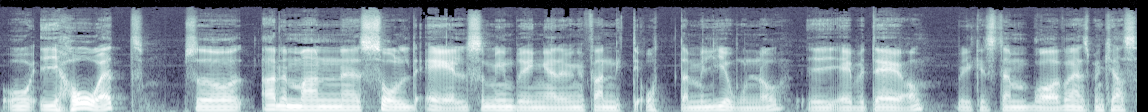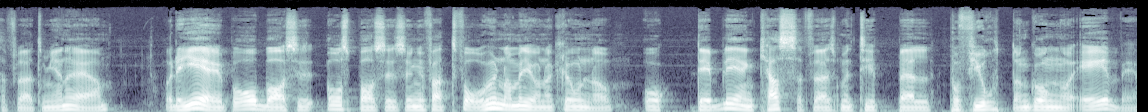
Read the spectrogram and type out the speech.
Och i H1 så hade man eh, såld el som inbringade ungefär 98 miljoner i ebitda, vilket stämmer bra överens med kassaflödet de genererar. Och det ger ju på årsbasis, årsbasis ungefär 200 miljoner kronor och det blir en kassaflödesmultipel på 14 gånger EV.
